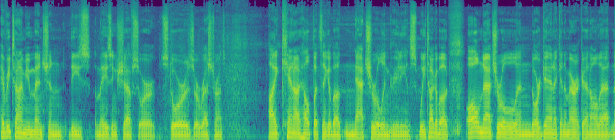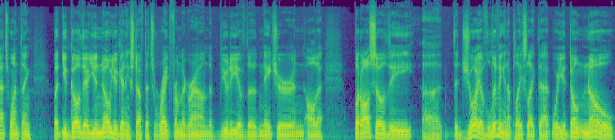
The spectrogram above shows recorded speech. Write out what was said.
every time you mention these amazing chefs or stores or restaurants, I cannot help but think about natural ingredients. We talk about all natural and organic in America and all that, and that's one thing. But you go there, you know you're getting stuff that's right from the ground, the beauty of the nature and all that. But also the uh, the joy of living in a place like that where you don't know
